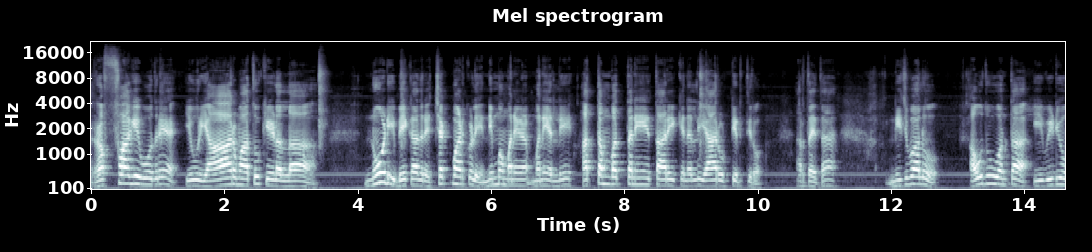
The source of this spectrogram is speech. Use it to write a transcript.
ರಫ್ ಆಗಿ ಹೋದರೆ ಇವ್ರು ಯಾರ ಮಾತು ಕೇಳಲ್ಲ. ನೋಡಿ ಬೇಕಾದರೆ ಚೆಕ್ ಮಾಡ್ಕೊಳ್ಳಿ ನಿಮ್ಮ ಮನೆ, ಮನೆಯಲ್ಲಿ ಹತ್ತೊಂಬತ್ತನೇ ತಾರೀಕಿನಲ್ಲಿ ಯಾರು ಹುಟ್ಟಿರ್ತಿರೋ. ಅರ್ಥ ಆಯ್ತಾ? ನಿಜವಾಲು ಹೌದು ಅಂತ ಈ ವಿಡಿಯೋ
